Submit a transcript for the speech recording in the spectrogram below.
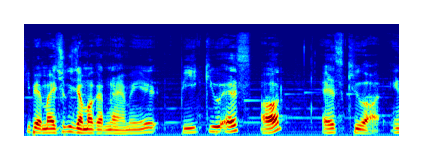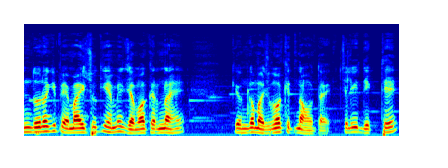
की पैमाइशों की जमा करना है हमें। ये पी, क्यू, एस और एस क्यू आर इन दोनों की पैमाइशों की हमें जमा करना है कि उनका मजमू कितना होता है। चलिए देखते हैं।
